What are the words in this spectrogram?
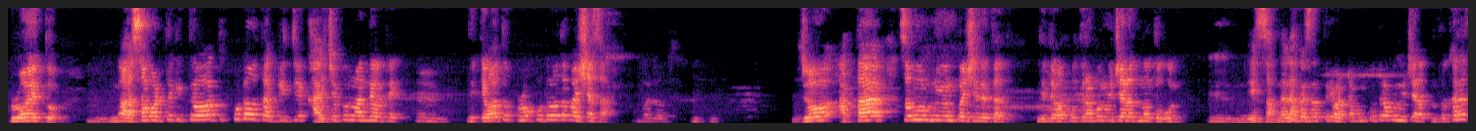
फ्लो येतो असं वाटतं की तेव्हा कुठं होता की जे खायचे पण वांदे होते. म्हणजे तेव्हा तो फ्लो कुठं होता पैशाचा? बरोबर. जो आता समोरून येऊन पैसे देतात. म्हणजे तेव्हा कुत्रा पण विचारत नव्हतं कोण. म्हणजे सांगायला कसं तरी वाटतं पण कुत्रा पण विचारत नव्हतं. खरंच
